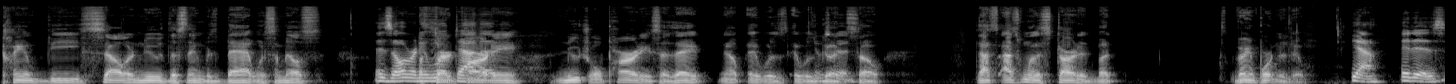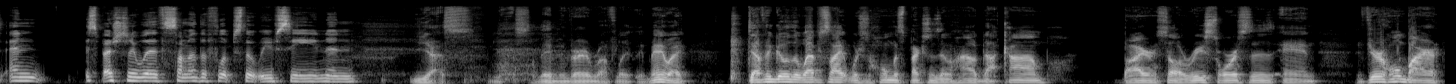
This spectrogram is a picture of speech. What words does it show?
claim the seller knew this thing was bad when somebody else is already a third looked at it. party, neutral party says, "Hey, nope, it was it was, was good. good. So that's that's when it started, but very important to do. Yeah, it is. And especially with some of the flips that we've seen and Yes, yes, they've been very rough lately. But anyway, definitely go to the website, which is homeinspectionsinohio.com, buyer and seller resources, and if you're a home buyer,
